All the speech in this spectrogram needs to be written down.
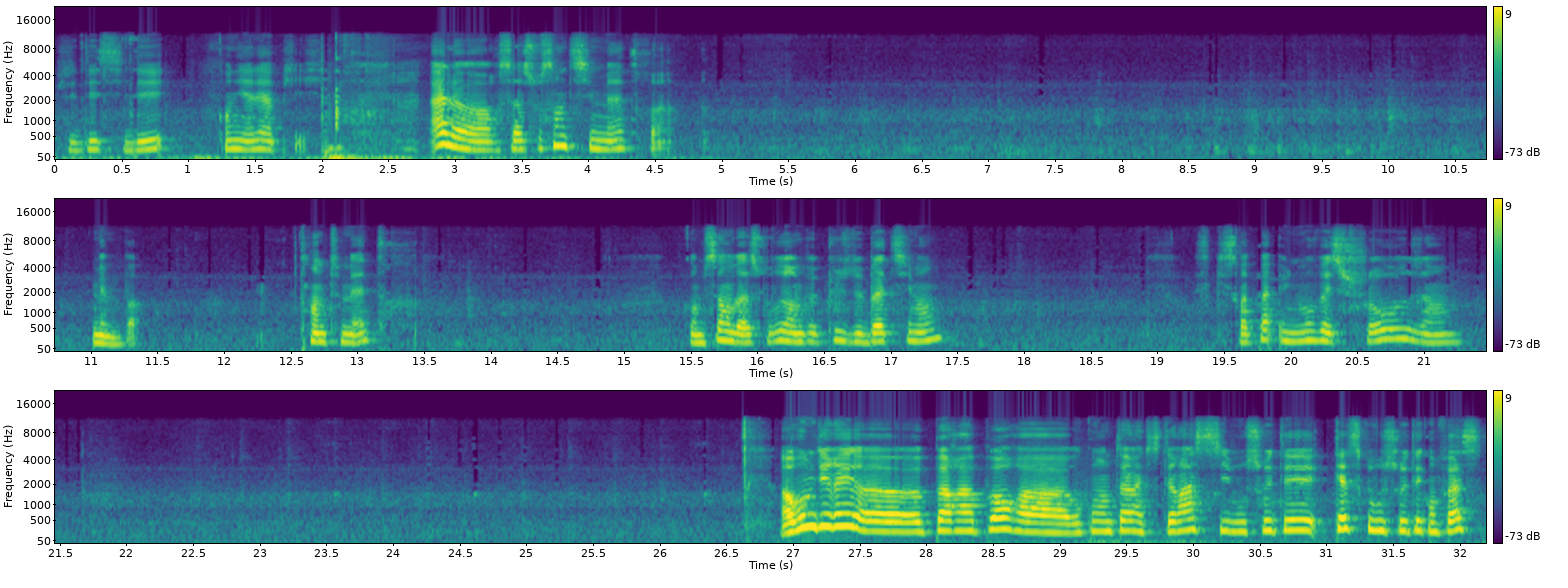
J'ai décidé qu'on y allait à pied. Alors, c'est à 66 mètres. Même pas. 30 mètres. Comme ça, on va s'ouvrir un peu plus de bâtiments. Ce qui ne sera pas une mauvaise chose. Alors, vous me direz, euh, par rapport à vos commentaires, etc., si vous souhaitez, qu'est-ce que vous souhaitez qu'on fasse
